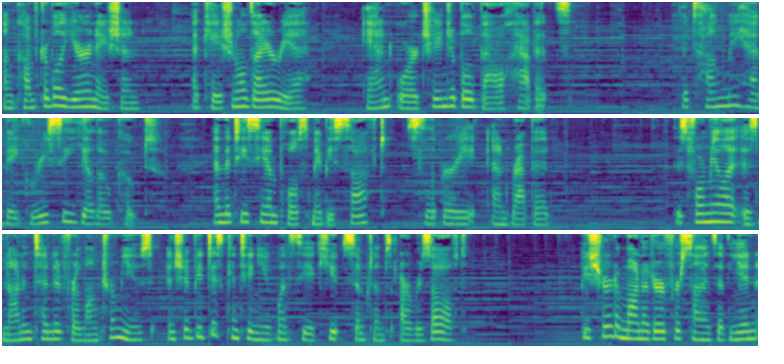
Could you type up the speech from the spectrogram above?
uncomfortable urination, occasional diarrhea, and or changeable bowel habits. The tongue may have a greasy yellow coat, and the TCM pulse may be soft, slippery, and rapid. This formula is not intended for long term use and should be discontinued once the acute symptoms are resolved. Be sure to monitor for signs of yin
